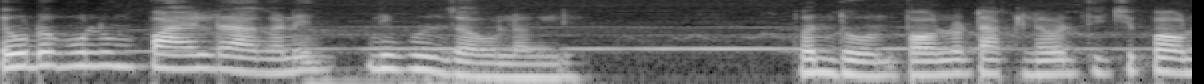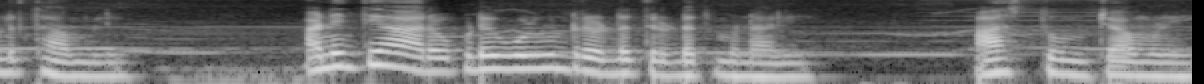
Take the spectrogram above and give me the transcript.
एवढं बोलून पायल रागाने निघून जाऊ लागली. पण दोन पावलं टाकल्यावर तिची पावलं थांबली आणि ती आरोकडे वळून रडत रडत म्हणाली आज तुमच्यामुळे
